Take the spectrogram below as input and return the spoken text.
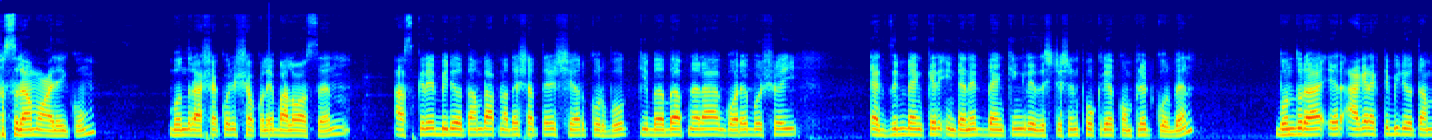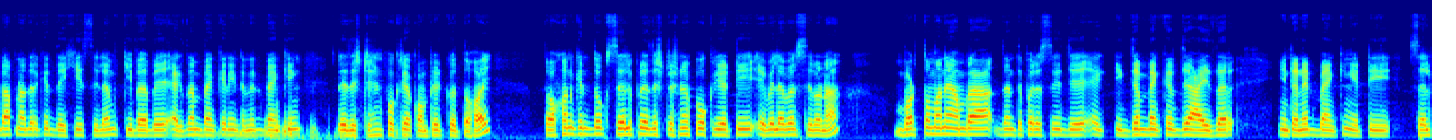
আসসালামু আলাইকুম। বন্ধুরা, আশা করি সকলে ভালো আছেন। আজকের এই ভিডিওতে আমরা আপনাদের সাথে শেয়ার করব কীভাবে আপনারা ঘরে বসেই এক্সিম ব্যাংকের ইন্টারনেট ব্যাংকিং রেজিস্ট্রেশন প্রক্রিয়া কমপ্লিট করবেন। বন্ধুরা, এর আগের একটি ভিডিওতে আমরা আপনাদেরকে দেখিয়েছিলাম কীভাবে এক্সাম ব্যাংকের ইন্টারনেট ব্যাংকিং রেজিস্ট্রেশন প্রক্রিয়া কমপ্লিট করতে হয়। তখন কিন্তু সেলফ রেজিস্ট্রেশনের প্রক্রিয়াটি অ্যাভেলেবেল ছিল না। বর্তমানে আমরা জানতে পেরেছি যে এক্সাম ব্যাংকের যে আইজার ইন্টারনেট ব্যাংকিং এটি সেলফ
